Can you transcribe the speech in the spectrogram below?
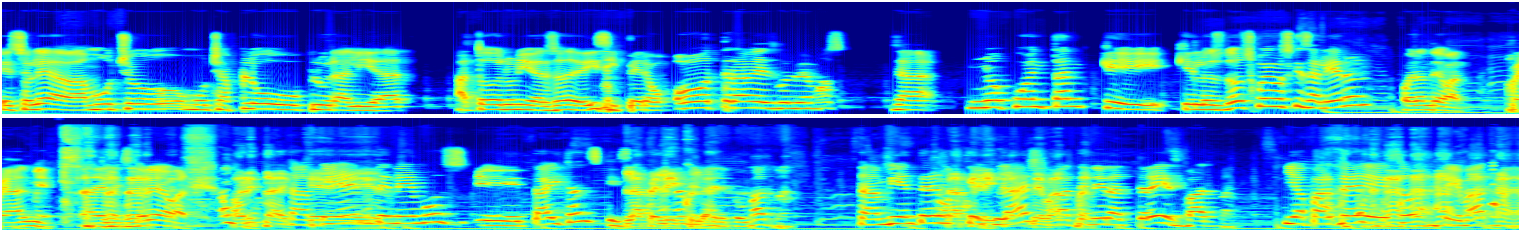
Eso le daba mucho, mucha plu- pluralidad a todo el universo de DC, pero otra vez volvemos, o sea, no cuentan que, que los dos juegos que salieron fueron de Batman, realmente, o sea, de la historia de Batman. Ahorita También que tenemos eh, Titans que La película. con Batman. También tenemos La que Flash va a tener a tres Batman. Y aparte de eso, de Batman.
